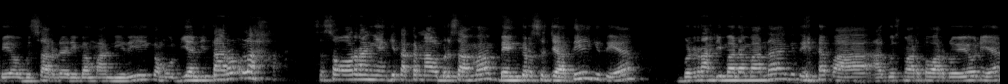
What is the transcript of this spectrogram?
beliau besar dari Bank Mandiri, kemudian ditaruhlah seseorang yang kita kenal bersama, banker sejati gitu ya, berah di mana-mana gitu ya, Pak Agus Martowardoyo nih ya.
